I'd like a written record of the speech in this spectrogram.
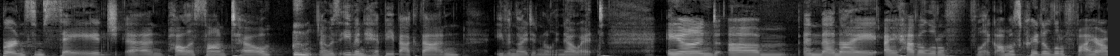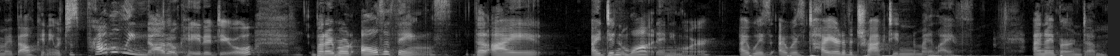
burned some sage and Palo Santo. I was even hippie back then, even though I didn't really know it. And um, and then I I had a little like almost created a little fire on my balcony, which is probably not okay to do, but I wrote all the things that I I didn't want anymore. I was I was tired of attracting into my life, and I burned them.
